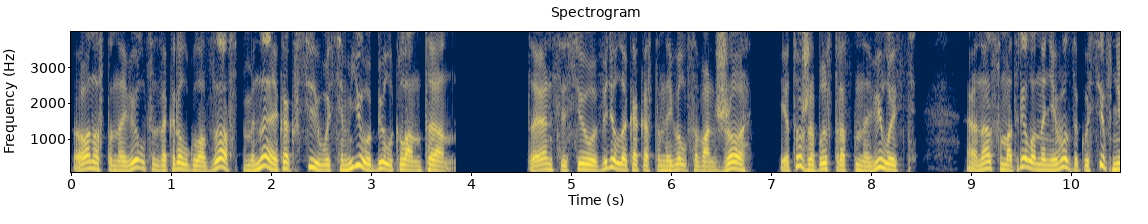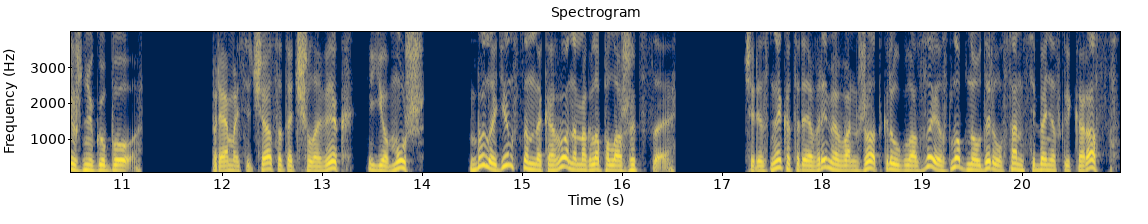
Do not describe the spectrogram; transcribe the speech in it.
он остановился закрыл глаза, вспоминая, как всю его семью убил клан Тен. Тен Сисю увидела, как остановился Ван Джо, и тоже быстро остановилась, она смотрела на него, закусив нижнюю губу. Прямо сейчас этот человек, её муж, был единственным, на кого она могла положиться. Через некоторое время Ван Джо открыл глаза и злобно ударил сам себя несколько раз.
